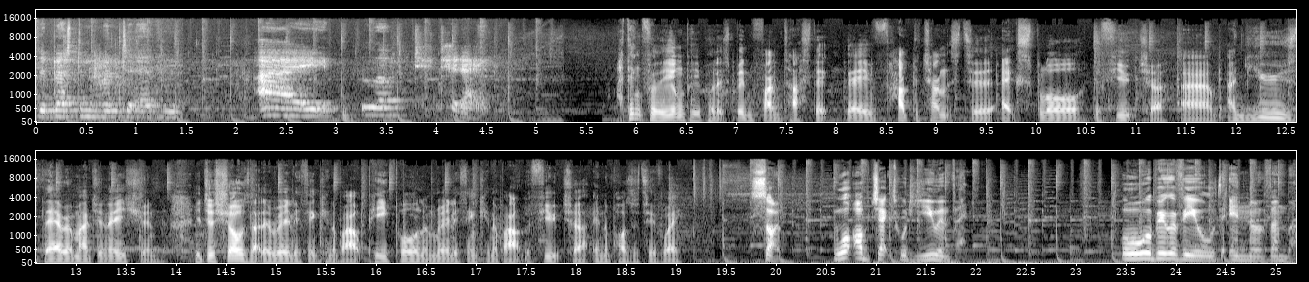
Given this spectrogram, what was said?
the best inventor ever. I loved today. I think for the young people it's been fantastic. They've had the chance to explore the future um, and use their imagination. It just shows that they're really thinking about people and really thinking about the future in a positive way. So, what object would you invent? All will be revealed in November.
